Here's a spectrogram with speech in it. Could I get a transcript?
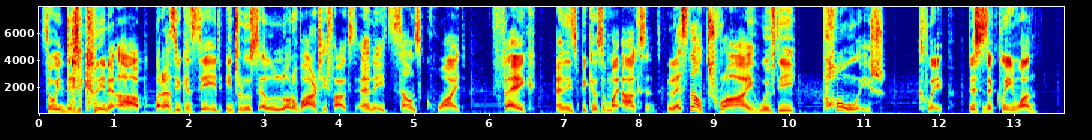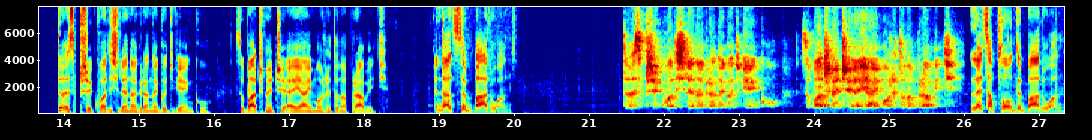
So it did clean it up, but as you can see, it introduced a lot of artifacts and it sounds quite fake and it's because of my accent. Let's now try with the Polish clip. This is a clean one. To jest przykład źle nagranego dźwięku. Zobaczmy, czy AI może to naprawić. And that's the bad one. To jest przykład źle nagranego dźwięku. Zobaczmy, czy AI może to naprawić. Let's upload the bad one.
